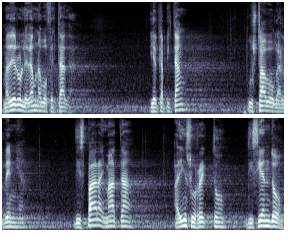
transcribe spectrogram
Madero le da una bofetada y el capitán Gustavo Gardemia dispara y mata al insurrecto diciendo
